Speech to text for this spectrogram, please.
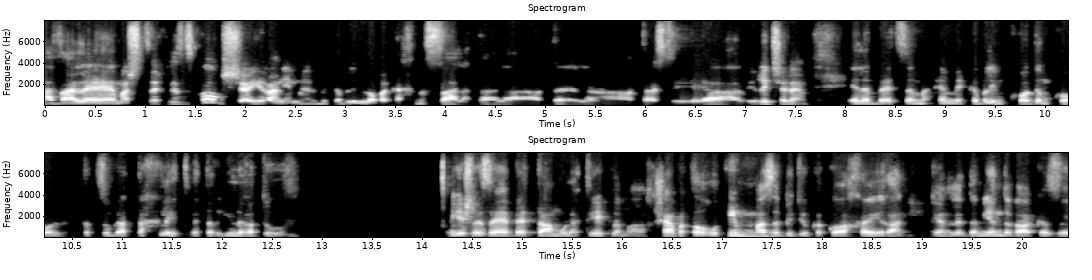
אבל uh, מה שצריך לזכור שהאיראנים מקבלים לא רק הכנסה לת, לת, לתעשייה האווירית שלהם, אלא בעצם הם מקבלים קודם כל תצוגת תכלית ותרגיל רטוב, יש לזה היבט תעמולתי, כלומר עכשיו רואים מה זה בדיוק הכוח האיראני, כן, לדמיין דבר כזה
